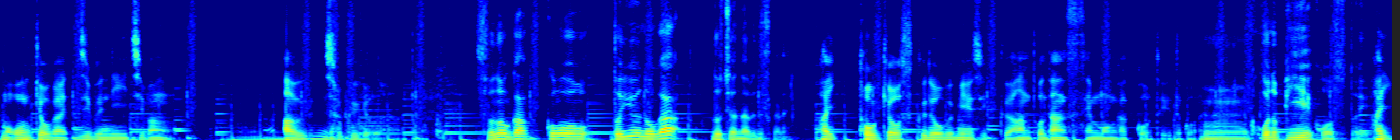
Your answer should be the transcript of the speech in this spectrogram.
もう音響が自分に一番合う職業だなと思って、その学校というのがどちらになるんですかね？はい、東京スクール・オブ・ミュージックダンス専門学校というところ、うん。ここの PA コースという、はい。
